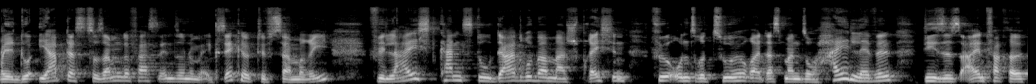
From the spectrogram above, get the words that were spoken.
Äh, du, ihr habt das zusammengefasst in so einem Executive Summary. Vielleicht kannst du darüber mal sprechen für unsere Zuhörer, dass man so High Level dieses einfache,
